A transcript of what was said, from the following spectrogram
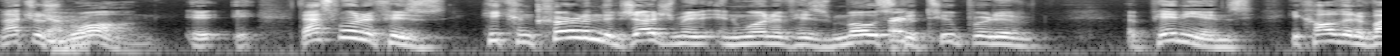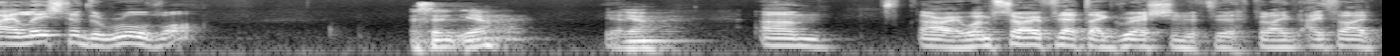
not just yeah. wrong. It, it, that's one of his. He concurred in the judgment in one of his most right. vituperative opinions. He called it a violation of the rule of law. I said, yeah, yeah. yeah. Um, all right. Well, I'm sorry for that digression, if the, but I, I thought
